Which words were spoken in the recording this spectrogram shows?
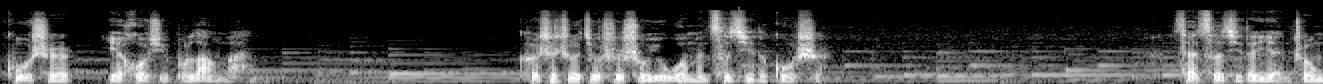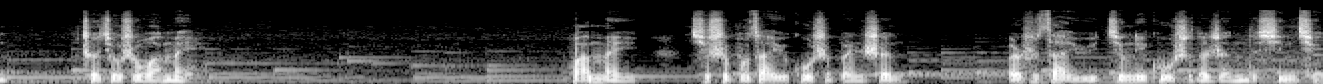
故事也或许不浪漫，可是这就是属于我们自己的故事。在自己的眼中，这就是完美。完美其实不在于故事本身，而是在于经历故事的人的心情。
